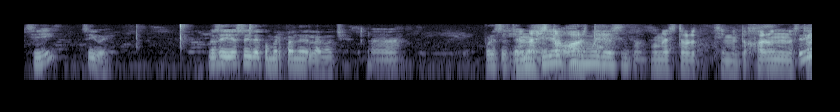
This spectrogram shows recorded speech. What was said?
¿Sí? Sí, güey. No sé, yo soy de comer pan en la noche. Ah. Por eso Y estoy unas Sí, tortas. Unas tortas, se me antojaron unas digo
